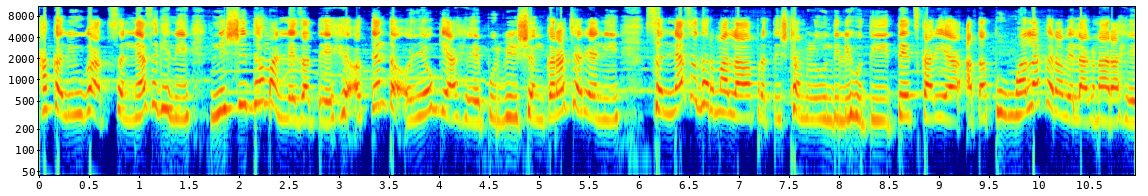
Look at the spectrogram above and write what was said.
हा कलियुगात संन्यास घेणे निषिद्ध मानले जाते. हे अत्यंत अयोग्य आहे. पूर्वी शंकराचार्यांनी संन्यास धर्मा तुम्हाला प्रतिष्ठा मिळवून दिली होती. तेच कार्य आता तुम्हाला करावे लागणार आहे.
